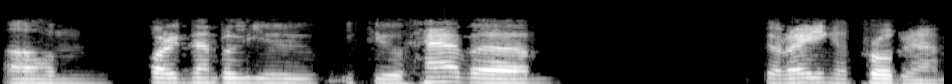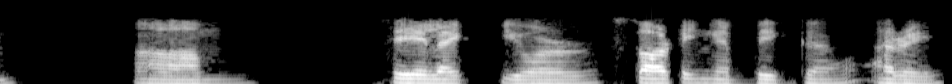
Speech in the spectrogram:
Um, for example, you if you have a you're writing a program, um, say like you're sorting a big uh, array,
